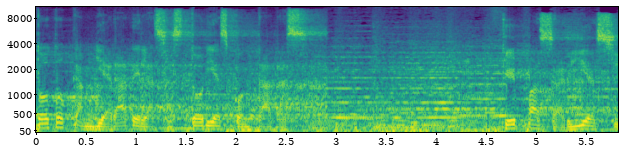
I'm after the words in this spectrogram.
Todo cambiará de las historias contadas. ¿Qué pasaría si...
